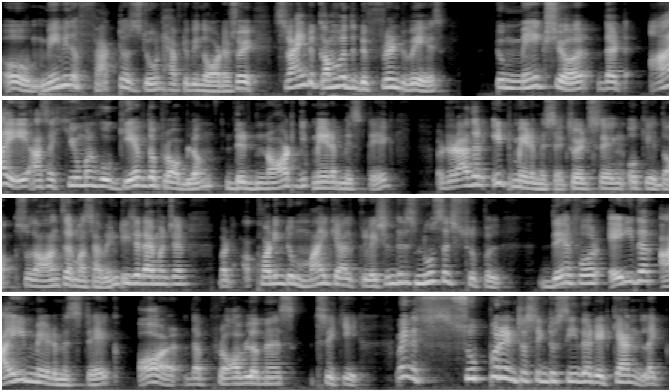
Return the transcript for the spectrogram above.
Oh, maybe the factors don't have to be in the order. So it's trying to come up with different ways to make sure that I, as a human who gave the problem, did not made a mistake but rather it made a mistake. So it's saying, okay, the, so the answer must have integer dimension, but according to my calculation, there is no such triple. Therefore, either I made a mistake or the problem is tricky. I mean, it's super interesting to see that it can like,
